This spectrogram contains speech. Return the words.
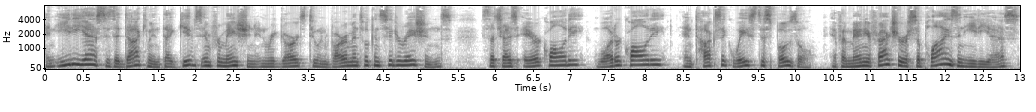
An EDS is a document that gives information in regards to environmental considerations such as air quality, water quality, and toxic waste disposal. If a manufacturer supplies an EDS,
